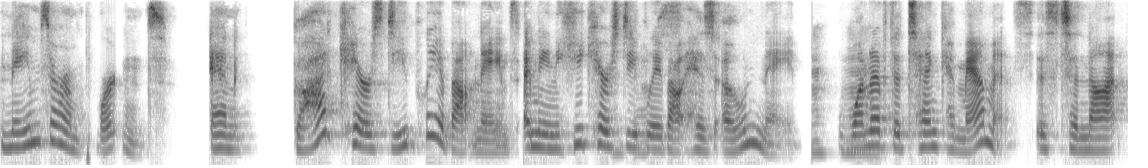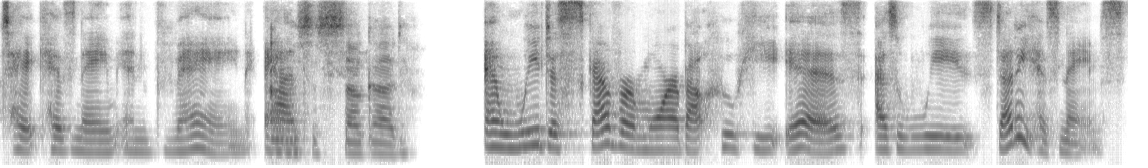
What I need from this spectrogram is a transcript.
names are important and God cares deeply about names. I mean, He cares deeply about His own name. One Mhm. of the 10 commandments is to not take His name in vain. Oh, And this is so good. and we discover more about who he is as we study his names.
